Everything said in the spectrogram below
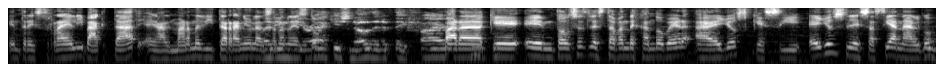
entre Israel y Bagdad, en el mar Mediterráneo lanzaron esto. Para que entonces le estaban dejando ver a ellos que si ellos les hacían algo,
